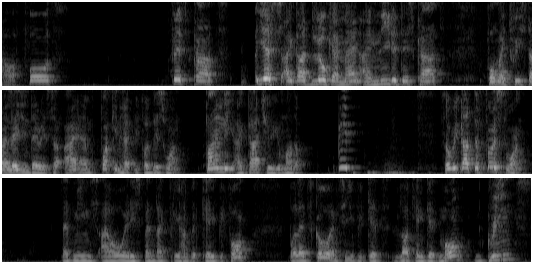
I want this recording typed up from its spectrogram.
Our fourth. Fifth card. Yes, I got Loghain, man. I needed this card for my three star legendary. So I am fucking happy for this one. Finally, I got you, you mother. Beep. So we got the first one. That means I already spent like 300k before. But let's go and see if we get lucky and get more greens.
